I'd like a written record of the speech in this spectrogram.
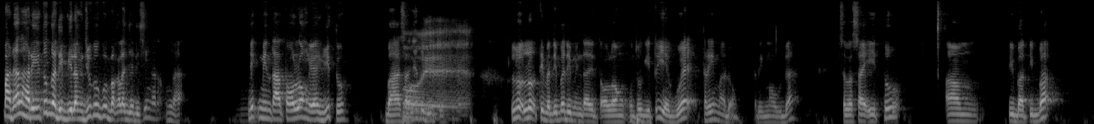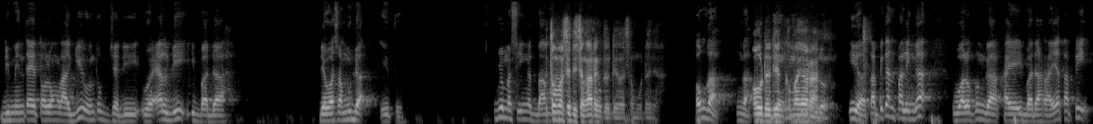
padahal hari itu nggak dibilang juga gue bakalan jadi singer. Enggak Nick minta tolong ya gitu bahasanya oh, tuh gitu. Yeah. Lu lu tiba-tiba diminta tolong untuk itu ya gue terima dong, terima udah. Selesai itu um, tiba-tiba diminta tolong lagi untuk jadi WL di ibadah dewasa muda itu. Gue masih inget banget. Itu masih di Cengkareng tuh dewasa mudanya. Oh enggak, enggak. Oh udah di yang Kemayoran. Iya, tapi kan paling enggak walaupun enggak kayak ibadah raya tapi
